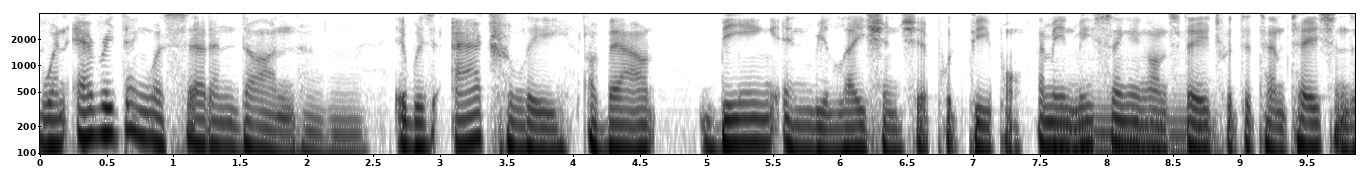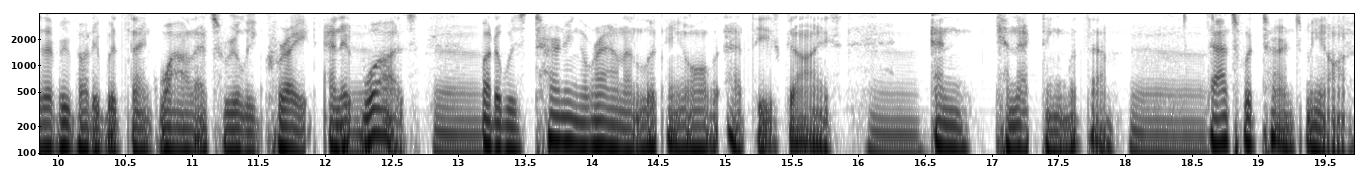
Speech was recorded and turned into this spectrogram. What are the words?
When everything was said and done, Mhm. it was actually about being in relationship with people. I mean, me singing on Mm. stage with the Temptations, everybody would think, "Wow, that's really great," and it was. yeah, But it was turning around and looking all at these guys yeah, and connecting with them. yeah. That's what turns me on.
